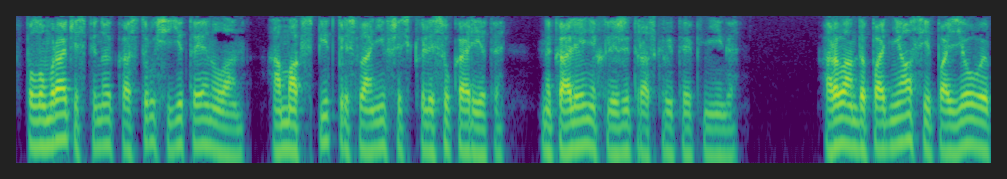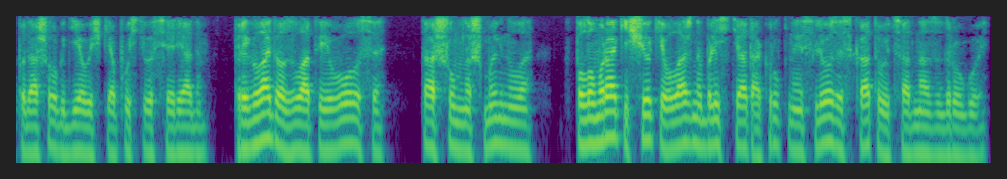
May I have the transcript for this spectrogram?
В полумраке спиной к костру сидит Энлан, а Макс спит, прислонившись к колесу кареты. На коленях лежит раскрытая книга. Орландо поднялся и, позевывая, подошел к девочке, опустился рядом. Пригладил золотые волосы, та шумно шмыгнула. В полумраке щеки влажно блестят, а крупные слезы скатываются одна за другой.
